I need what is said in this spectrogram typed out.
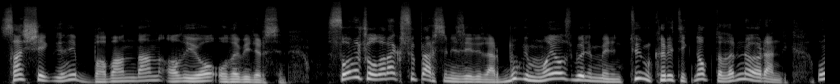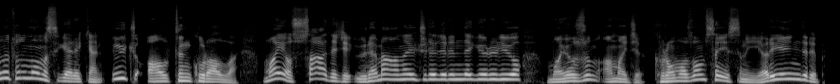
saç şeklini babandan alıyor olabilirsin. Sonuç olarak süpersiniz yediler. Bugün mayoz bölünmenin tüm kritik noktalarını öğrendik. Unutulmaması gereken 3 altın kural var. Mayoz sadece üreme ana hücrelerinde görülüyor. Mayozun amacı kromozom sayısını yarıya indirip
